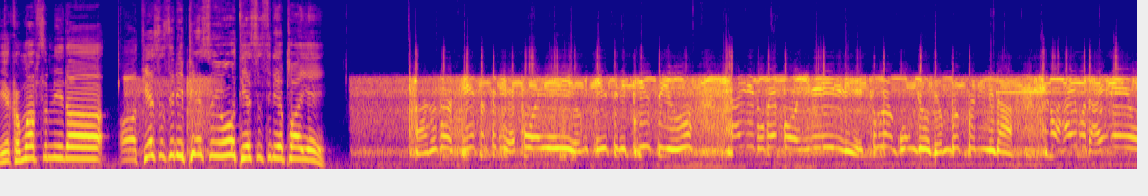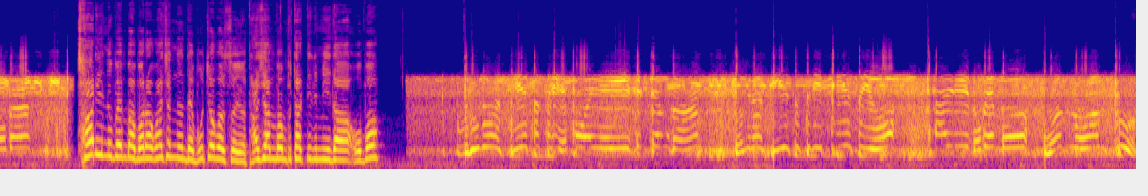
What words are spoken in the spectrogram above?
예 고맙습니다. 어, DS3 PSU DS3FIA 아, 네, 로저 DS3FYA 여기 DS3PSU 찰리 노벤버 112 충남 공주 명덕선입니다. 신호 하이브 9에요 오버. 차리 노벤바 뭐라고 하셨는데 못 적었어요. 다시 한번 부탁드립니다. 오버. 로저 DS3FYA 식장선 여기는 DS3PSU 찰리 노벤버 112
